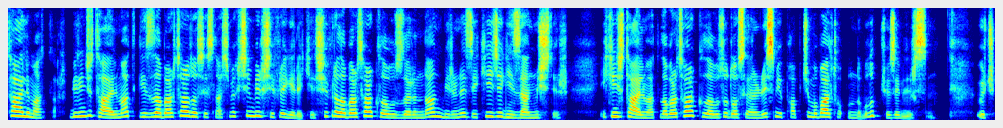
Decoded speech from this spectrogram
Talimatlar. Birinci talimat gizli laboratuvar dosyasını açmak için bir şifre gerekir. Şifre laboratuvar kılavuzlarından birine zekice gizlenmiştir. İkinci talimat laboratuvar kılavuzu dosyalarını resmi PUBG Mobile toplumunda bulup çözebilirsin. 3.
